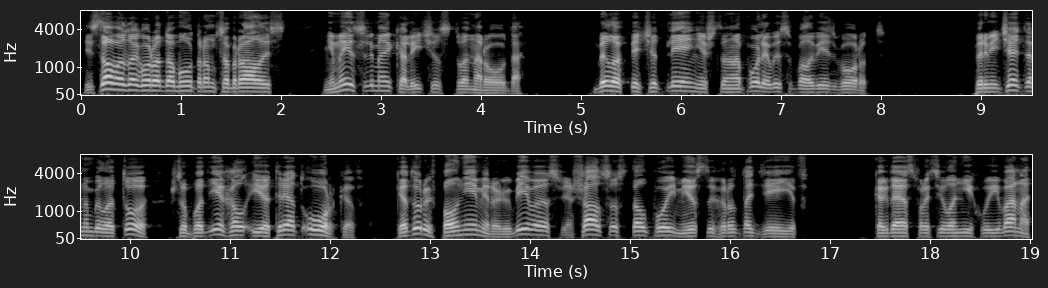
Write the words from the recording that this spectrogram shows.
И снова за городом утром собралось немыслимое количество народа. Было впечатление, что на поле высыпал весь город. Примечательно было то, что подъехал и отряд орков, который вполне миролюбиво смешался с толпой местных ротозеев. Когда я спросил о них у Ивана,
